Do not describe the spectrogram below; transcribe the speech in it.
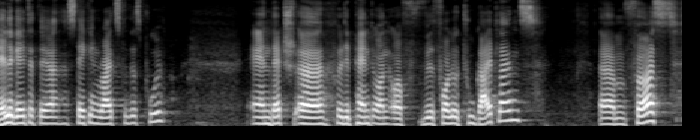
delegated their staking rights to this pool. And that uh, will depend on or will follow two guidelines. Um, first,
